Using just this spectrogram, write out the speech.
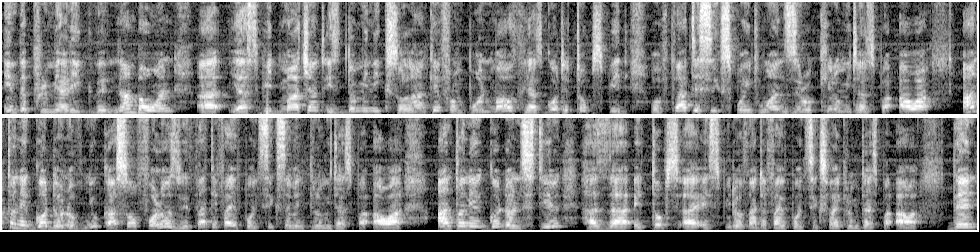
in the Premier League. The number one uh, yeah, speed merchant is Dominic Solanke from Bournemouth. He has got a top speed of 36.10 kilometers per hour. Anthony Gordon of Newcastle follows with 35.67 kilometers per hour. Anthony Gordon still has uh, a top uh, a speed of 35.65 kilometers per hour. Then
